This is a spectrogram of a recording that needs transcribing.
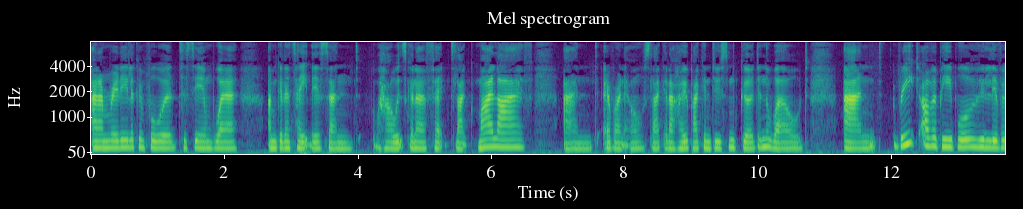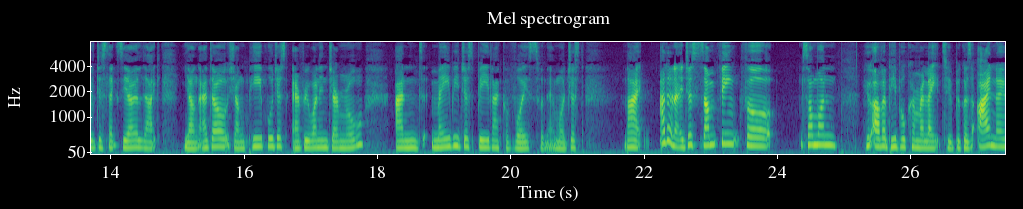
And I'm really looking forward to seeing where I'm going to take this and how it's going to affect like my life and everyone else. Like, and I hope I can do some good in the world and reach other people who live with dyslexia, like young adults, young people, just everyone in general. And maybe just be like a voice for them or just like, I don't know, just something for someone who other people can relate to. Because I know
